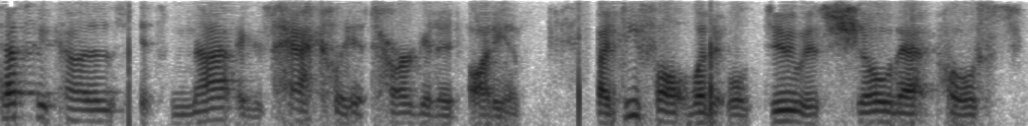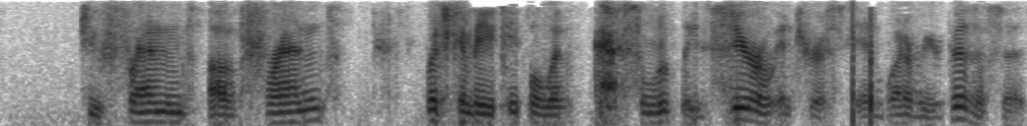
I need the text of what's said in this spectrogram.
that's because it's not exactly a targeted audience. By default, what it will do is show that post to friends of friends, which can be people with absolutely zero interest in whatever your business is.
